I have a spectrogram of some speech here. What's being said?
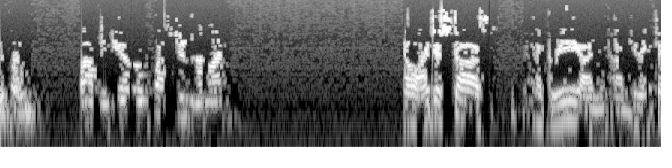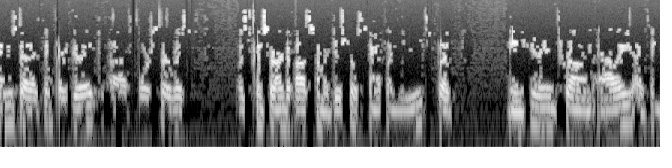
Super. Bob, did you have a question online? No, I just uh, agree. I'm, I'm hearing things that I think are good. Uh, Forest Service was concerned about some additional sampling needs, but in hearing from Allie, I think,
